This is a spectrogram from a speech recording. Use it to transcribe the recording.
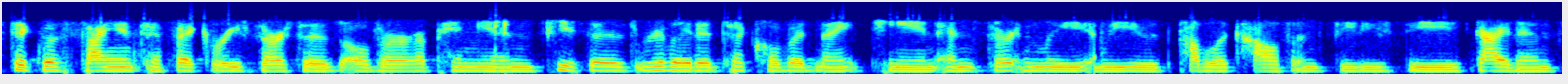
stick with scientific resources over opinion pieces related to COVID 19, and certainly we use public health and CDC guidance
